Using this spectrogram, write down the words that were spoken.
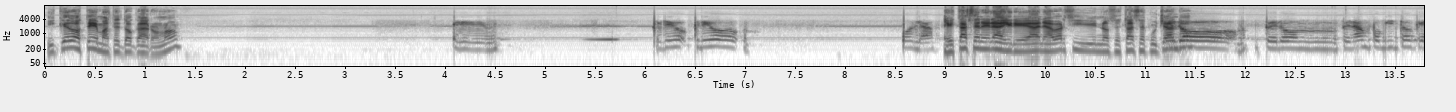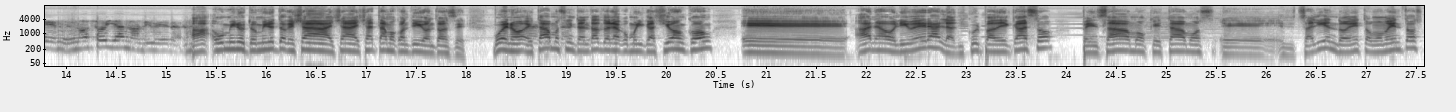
¿Y qué dos temas te tocaron, no? Eh, creo, creo, Hola. Estás en el aire, Ana, a ver si nos estás escuchando. Pero, pero mm, espera un poquito que no soy Ana Olivera. Ah, un minuto, un minuto que ya, ya, ya estamos contigo entonces. Bueno, estábamos intentando la comunicación con eh, Ana Olivera, la disculpa del caso, pensábamos que estábamos eh, saliendo en estos momentos.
